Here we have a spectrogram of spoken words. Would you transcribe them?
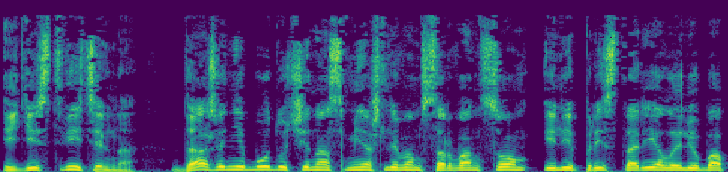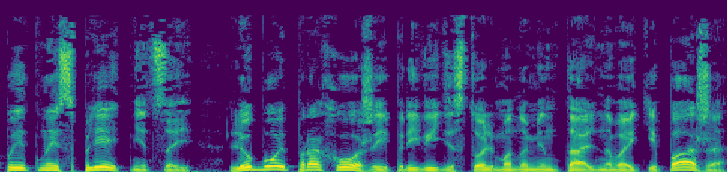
И действительно, даже не будучи насмешливым сорванцом или престарелой любопытной сплетницей, любой прохожий при виде столь монументального экипажа,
